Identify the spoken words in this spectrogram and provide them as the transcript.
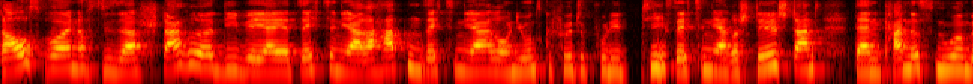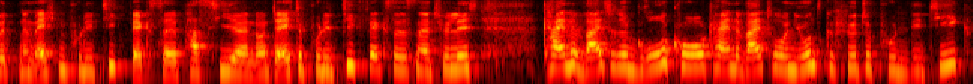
raus wollen aus dieser Starre, die wir ja jetzt 16 Jahre hatten, 16 Jahre unionsgeführte Politik, 16 Jahre Stillstand, dann kann es nur mit einem echten Politikwechsel passieren. Und der echte Politikwechsel ist natürlich keine weitere GroKo, keine weitere unionsgeführte Politik,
